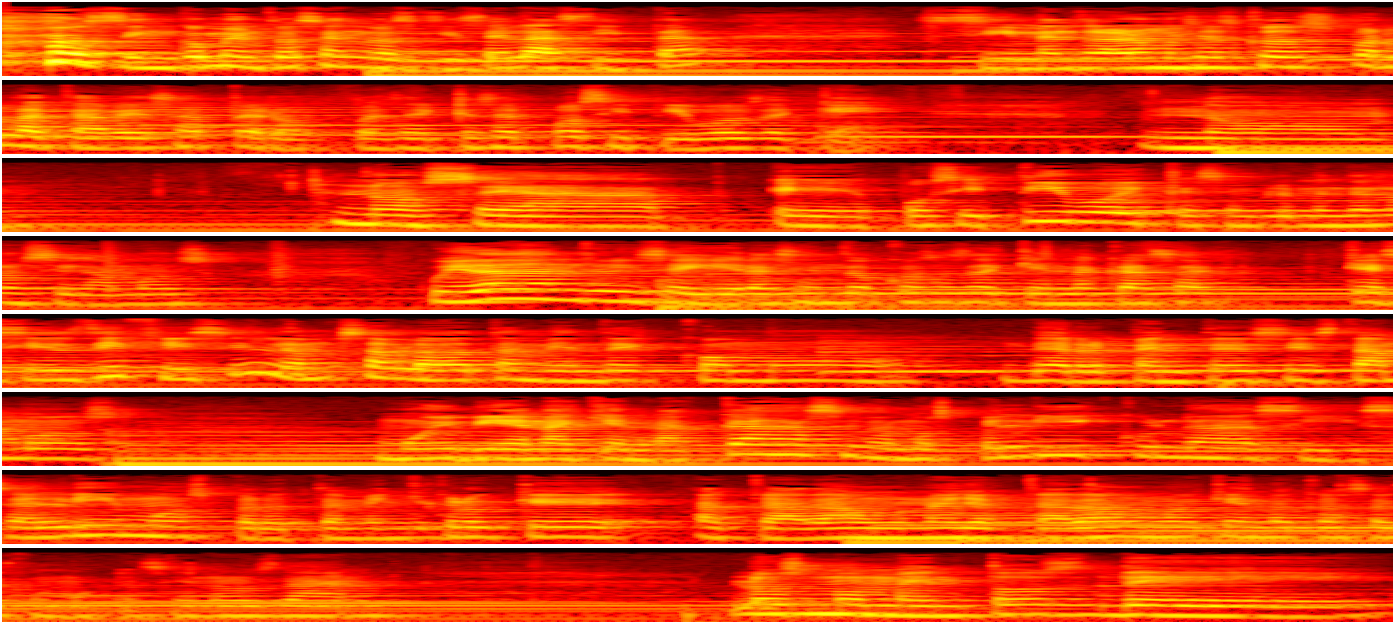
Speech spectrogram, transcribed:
los cinco minutos en los que hice la cita. Sí me entraron muchas cosas por la cabeza, pero pues hay que ser positivos de que no, no sea eh, positivo y que simplemente nos sigamos cuidando y seguir haciendo cosas aquí en la casa, que sí es difícil. Hemos hablado también de cómo de repente si estamos muy bien aquí en la casa y vemos películas y salimos, pero también yo creo que a cada una y a cada uno aquí en la casa como que sí nos dan los momentos de,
